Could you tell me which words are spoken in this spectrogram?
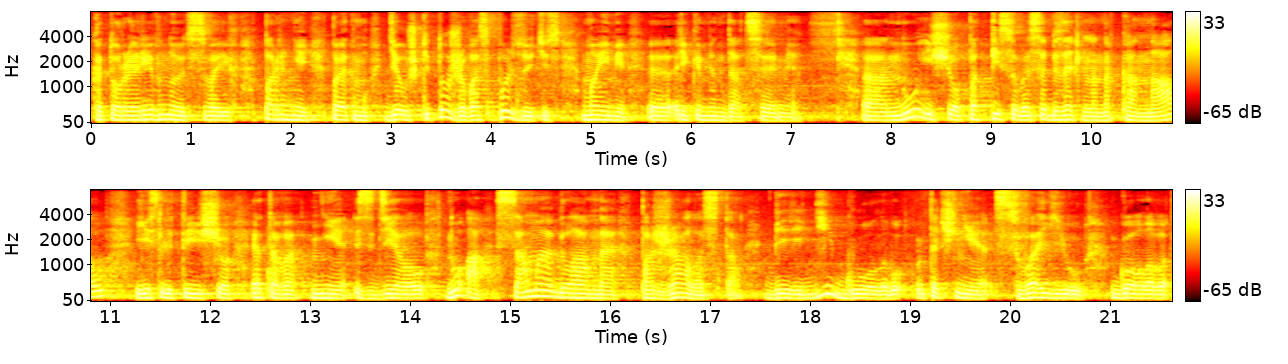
которые ревнуют своих парней. Поэтому, девушки, тоже воспользуйтесь моими э, рекомендациями. Э, ну, еще подписывайся обязательно на канал, если ты еще этого не сделал. Ну, а самое главное, пожалуйста, береги голову, точнее, голову.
